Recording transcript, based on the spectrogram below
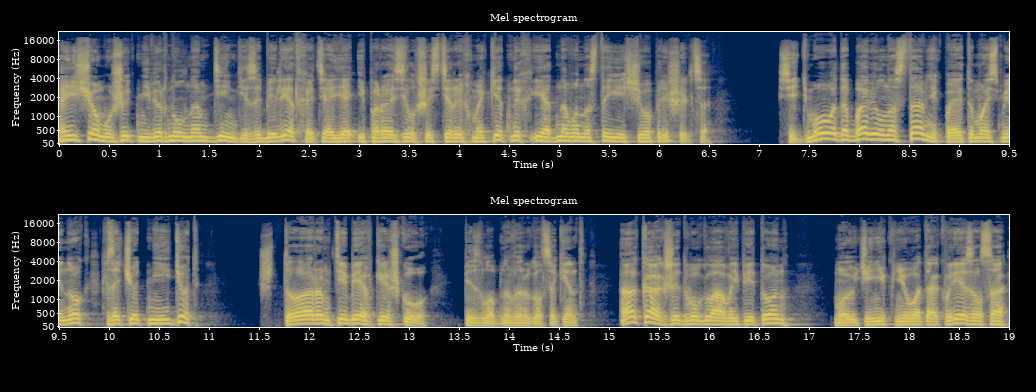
А еще мужик не вернул нам деньги за билет, хотя я и поразил шестерых макетных и одного настоящего пришельца. Седьмого добавил наставник, поэтому осьминог в зачет не идет. «Шторм тебе в кишку!» – беззлобно выругался Кент. «А как же двуглавый питон? Мой ученик в него так врезался,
